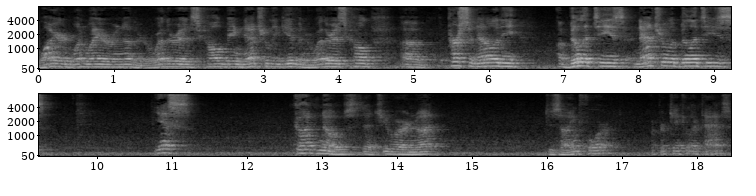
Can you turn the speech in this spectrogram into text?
wired one way or another, or whether it's called being naturally given, or whether it's called uh, personality abilities, natural abilities. Yes, God knows that you are not designed for a particular task.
